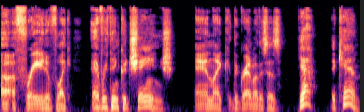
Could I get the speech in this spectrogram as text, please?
uh, afraid of like everything could change and like the grandmother says yeah it can.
